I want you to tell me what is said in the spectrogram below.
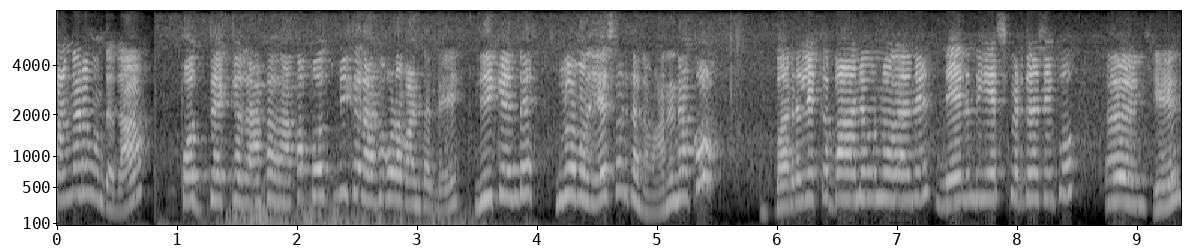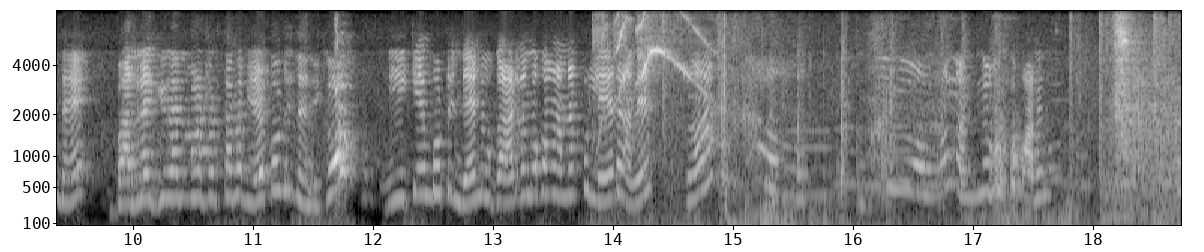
బంగారం ఉంటుందా? పొద్దెక్క దాకా కాక పొద్దు మీక దాకా కూడా వంటనే నీకేందే? నువ్వేమైనా చేసి పెడతానా అని నాకు? బర్రె లెక్క బాగానే ఉన్నావు కానీ నేను చేసి పెడతా నీకు? ఏందే? బర్రె గిరని మాట్లాడుతున్నావు. ఏం పుట్టిందా నీకు? నీకేం పుట్టిందే? నువ్వు గాడిద ముఖం అన్నప్పుడు లేదా అదే? నన్ను Ha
